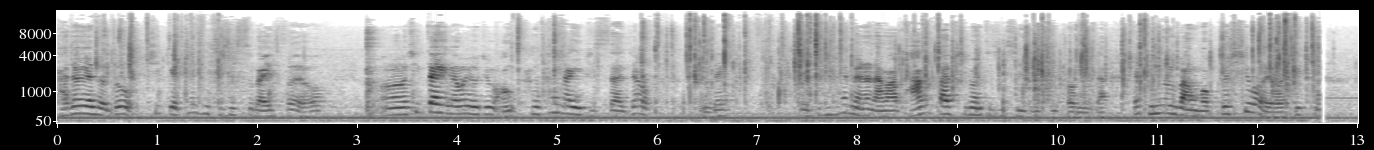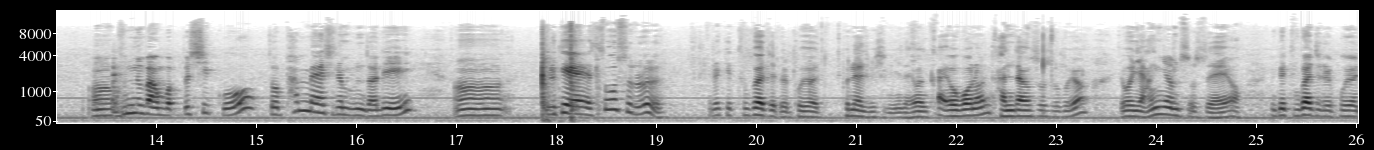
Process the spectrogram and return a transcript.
가정에서도 쉽게 해서 드실 수가 있어요. 어, 식당에 가면 요즘 엄- 상당히 비싸죠. 근데 이렇게 하면은 아마 반값이면 드실 수 있을 겁니다. 굽는 방법도 쉬워요. 쉽고. 어, 굽는 방법도 쉽고 또 판매하시는 분들이 어, 이렇게 소스를 이렇게 두 가지를 보여 보내주십니다. 까- 요거는 간장 소스고요. 이건 양념 소스예요. 이렇게 두 가지를 보여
